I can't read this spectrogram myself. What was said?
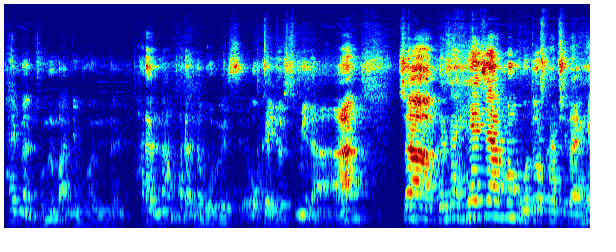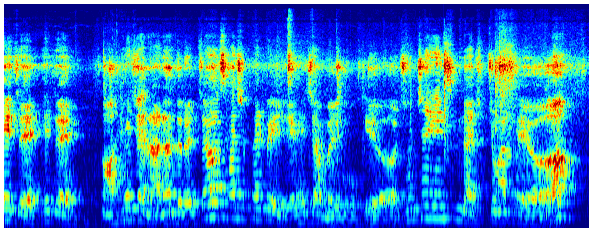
팔면 돈을 많이 버는데 팔았나 안 팔았나 모르겠어요. 오케이 좋습니다. 자 그래서 해제 한번 보도록 합시다. 해제 해제 어 해제 나눠드렸죠? 48페이지 해제 한번 읽어볼게요. 천천히 했습니다. 집중하세요.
